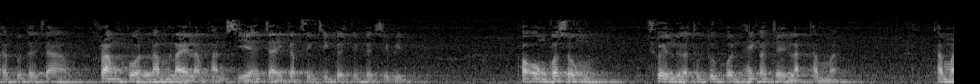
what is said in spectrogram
พระพุทธเจ้า คร่ำครวญล่ำไรลำพันเสียใจกับสิ่งที่เกิดขึ้นกับชีวิต พระองค์ก็ทรงช่วยเหลือทุกๆ คนให้เข้าใจหลักธรรมะทำไม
